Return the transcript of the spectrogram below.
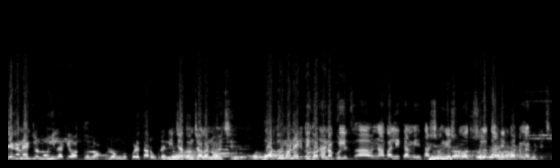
যেখানে একজন মহিলাকে অর্ধ উলঙ্গ করে তার উপরে নির্যাতন চালানো হয়েছে। বর্ধমানে একটি ঘটনা ঘটেছে তার সঙ্গে ঘটনা ঘটেছে।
